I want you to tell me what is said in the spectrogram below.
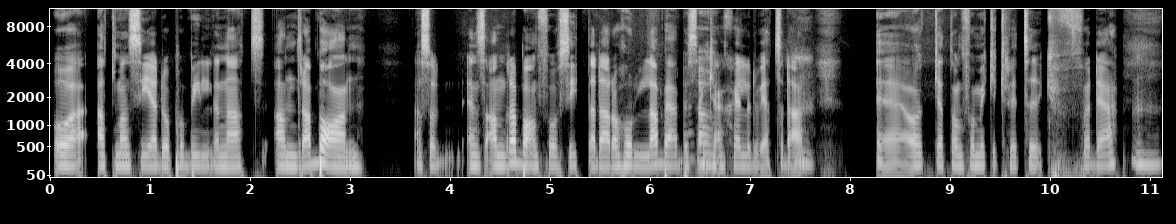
Och att man ser då på bilderna att andra barn, alltså ens andra barn får sitta där och hålla bebisen Ja. kanske, eller du vet sådär. Mm. Eh, och att de får mycket kritik för det. Mm.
